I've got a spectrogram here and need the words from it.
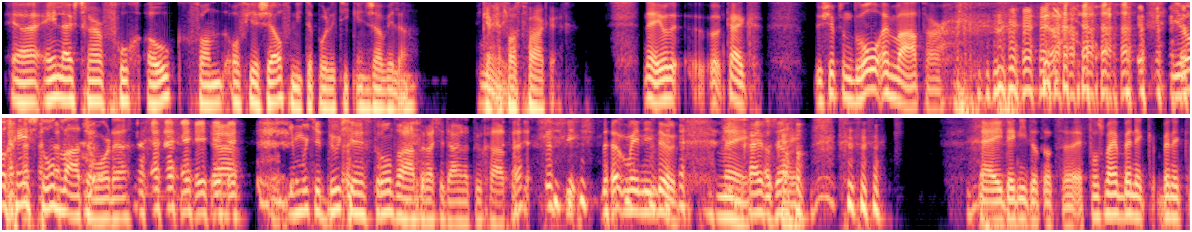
Eén Eh, luisteraar vroeg ook van of je zelf niet de politiek in zou willen. Die krijg je Nee. vast vaker. Nee, joh, eh, kijk. Dus je hebt een drol en water. je wil geen strontwater worden. Ja, je moet je douchen in strontwater als je daar naartoe gaat. Hè? Precies, dat moet je niet doen. Nee, Ga je vanzelf. Nee, ik denk niet dat dat... eh, volgens mij ben ik, ben ik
